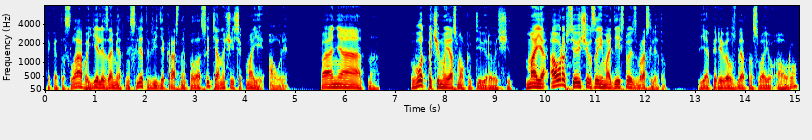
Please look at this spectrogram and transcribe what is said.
так это слабый, еле заметный след в виде красной полосы, тянущейся к моей ауре. Понятно. Вот почему я смог активировать щит. Моя аура все еще взаимодействует с браслетом. Я перевел взгляд на свою ауру,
